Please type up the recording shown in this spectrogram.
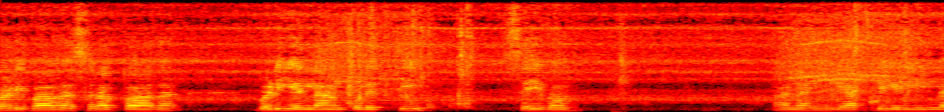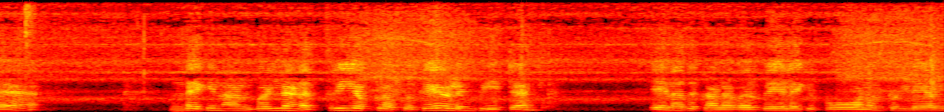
வடிவாக சிறப்பாக வெடியெல்லாம் கொளுத்தி செய்வோம். ஆனால் இங்கே அப்படி இல்லை. இன்றைக்கு நான் வெள்ளன த்ரீ ஓ கிளாக்குக்கே எழும்பிட்டேன். எனது கணவர் வேலைக்கு போகணும் பிள்ளைகள்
